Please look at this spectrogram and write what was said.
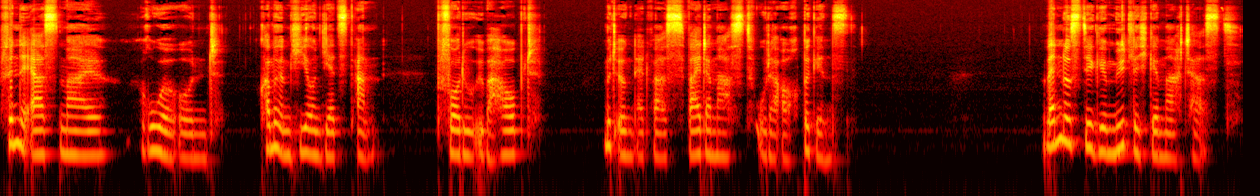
Finde erstmal Ruhe und komme im Hier und Jetzt an, bevor du überhaupt mit irgendetwas weitermachst oder auch beginnst. Wenn du es dir gemütlich gemacht hast,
